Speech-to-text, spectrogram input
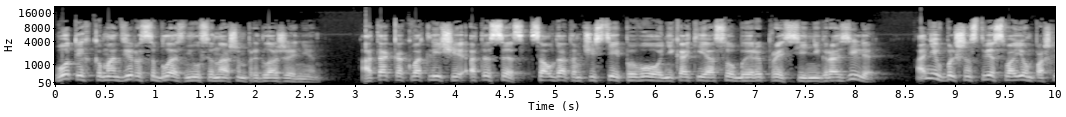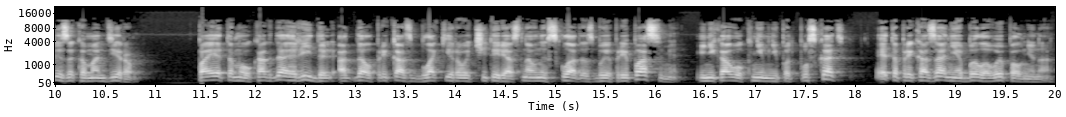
Вот их командир соблазнился нашим предложением. А так как в отличие от СС солдатам частей ПВО никакие особые репрессии не грозили, они в большинстве своем пошли за командиром. Поэтому, когда Ридель отдал приказ блокировать четыре основных склада с боеприпасами и никого к ним не подпускать, это приказание было выполнено.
